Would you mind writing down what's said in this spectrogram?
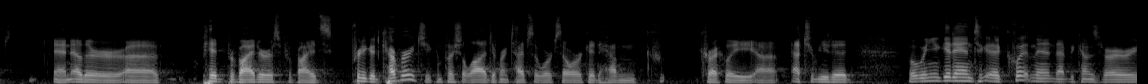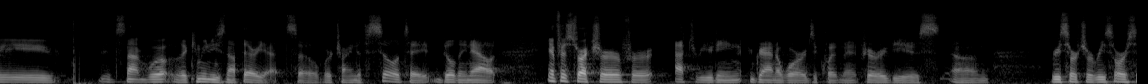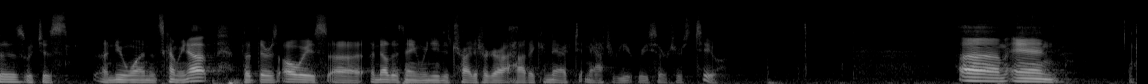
and other uh, PID providers provides pretty good coverage. You can push a lot of different types of works to ORCID and have them correctly uh, attributed. But when you get into equipment, that becomes very, it's not, the community's not there yet. So we're trying to facilitate building out infrastructure for attributing grant awards, equipment, peer reviews, um, researcher resources, which is a new one that's coming up, but there's always uh, another thing we need to try to figure out how to connect and attribute researchers to. Um, and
